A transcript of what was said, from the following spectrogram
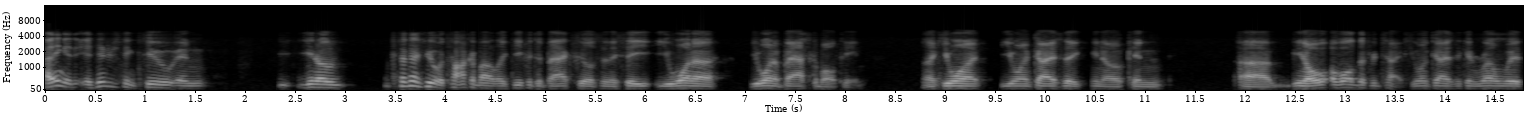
I think it, it's interesting too, and you know sometimes people talk about like defensive backfields and they say you want a you want a basketball team like you want you want guys that you know can uh, you know of all different types. You want guys that can run with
